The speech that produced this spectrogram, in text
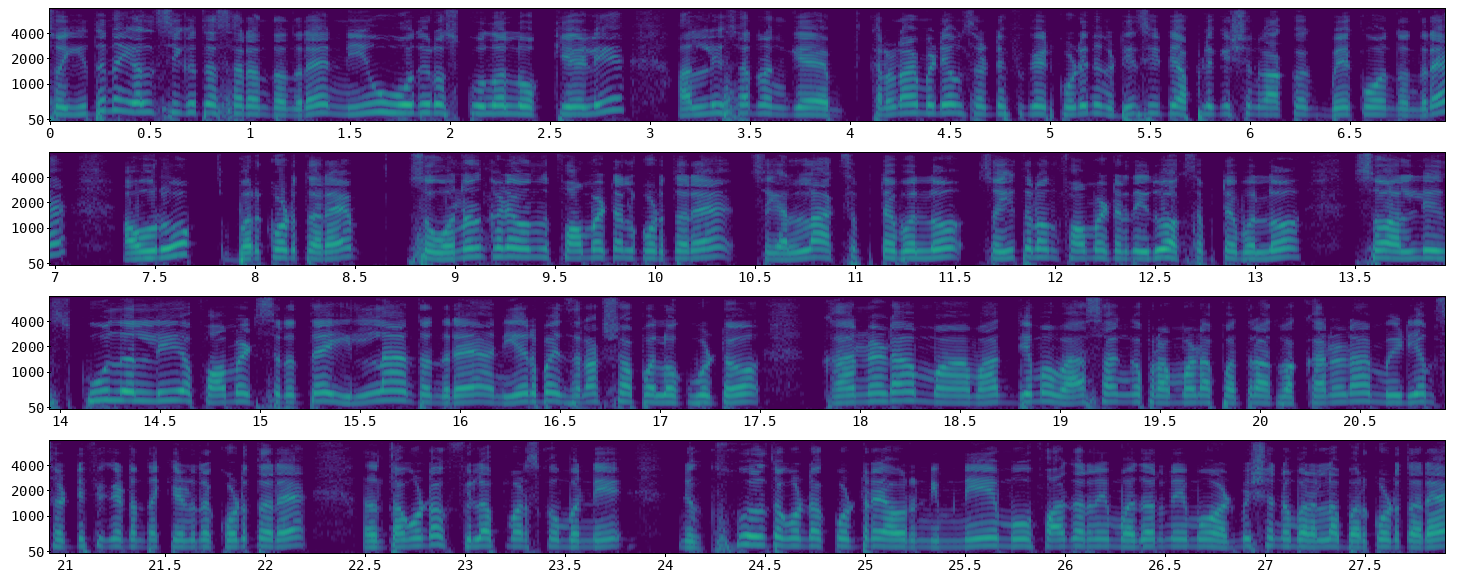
ಸೊ ಇದನ್ನ ಎಲ್ಲಿ ಸಿಗುತ್ತೆ ಸರ್ ಅಂತಂದ್ರೆ, ನೀವು ಓದಿರೋ ಸ್ಕೂಲಲ್ಲಿ ಹೋಗಿ ಕೇಳಿ, ಅಲ್ಲಿ ಸರ್ ನನಗೆ ಕನ್ನಡ ಮೀಡಿಯಂ ಸರ್ಟಿಫಿಕೇಟ್ ಕೊಡಿ, ನಂಗೆ ಡಿ ಸಿ ಟಿ ಅಪ್ಲಿಕೇಶನ್ ಹಾಕೋಕೆ ಬೇಕು ಅಂತಂದ್ರೆ, ಅವರು ಬರ್ಕೊಡ್ತಾರೆ. ಸೊ ಒಂದೊಂದು ಕಡೆ ಒಂದು ಫಾರ್ಮೆಟ್ ಅಲ್ಲಿ ಕೊಡ್ತಾರೆ. ಸೊ ಎಲ್ಲ ಅಕ್ಸೆಪ್ಟೇಬಲ್ ಸೊ ಈ ತರ ಒಂದು ಫಾರ್ಮೆಟ್ ಇರುತ್ತೆ ಇದು ಅಕ್ಸೆಪ್ಟೇಬಲ್ ಸೊ ಅಲ್ಲಿ ಸ್ಕೂಲಲ್ಲಿ ಫಾರ್ಮೆಟ್ಸ್ ಇರುತ್ತೆ. ಇಲ್ಲ ಅಂತಂದ್ರೆ ನಿಯರ್ ಬೈ ಜೆರಾಕ್ಸ್ ಶಾಪ್ ಅಲ್ಲಿ ಹೋಗ್ಬಿಟ್ಟು ಕನ್ನಡ ಮಾಧ್ಯಮ ವ್ಯಾಸಂಗ ಪ್ರಮಾಣ ಪತ್ರ ಅಥವಾ ಕನ್ನಡ ಮೀಡಿಯಂ ಸರ್ಟಿಫಿಕೇಟ್ ಅಂತ ಕೇಳಿದ್ರೆ ಕೊಡ್ತಾರೆ. ಅದನ್ನ ತಗೊಂಡೋಗಿ ಫಿಲಪ್ ಮಾಡ್ಸ್ಕೊಂಡ್ ಬನ್ನಿ. ನೀವು ಸ್ಕೂಲ್ ತಗೊಂಡೋಗಿ ಕೊಟ್ಟರೆ ಅವ್ರು ನಿಮ್ಮ name father name mother name admission number ಎಲ್ಲ ಬರ್ಕೊಡ್ತಾರೆ.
